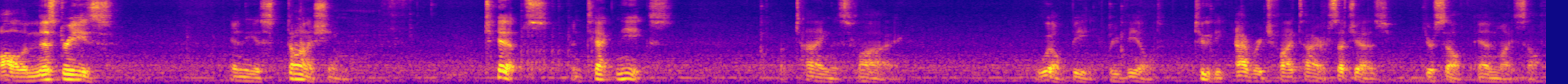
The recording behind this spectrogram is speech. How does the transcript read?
all the mysteries and the astonishing tips and techniques of tying this fly will be revealed to the average fly tyer, such as yourself and myself.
